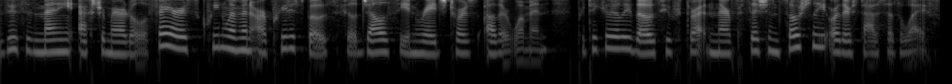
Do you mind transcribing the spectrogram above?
Zeus's many extramarital affairs, queen women are predisposed to feel jealousy and rage towards other women, particularly those who threaten their position socially or their status as a wife.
